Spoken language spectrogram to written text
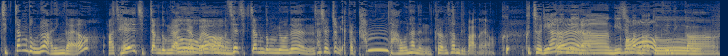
직장 동료 아닌가요? 아, 제 직장 동료 아니냐고요? 어, 어. 제 직장 동료는 사실 좀 약간 캄다운하는 그런 사람들이 많아요. 그 그쵸 리안 네. 언니랑 미즈만 어, 봐도. 그러니까.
